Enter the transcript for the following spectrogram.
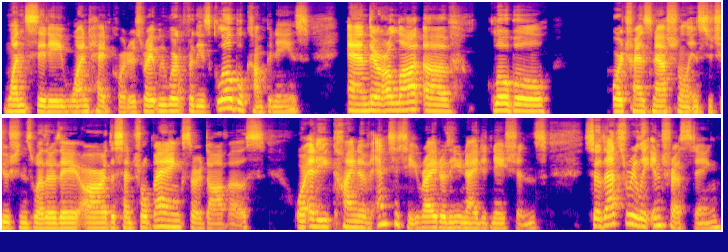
one city, one headquarters, right? We work for these global companies. And there are a lot of global or transnational institutions, whether they are the central banks or Davos or any kind of entity, right, or the United Nations. So that's really interesting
